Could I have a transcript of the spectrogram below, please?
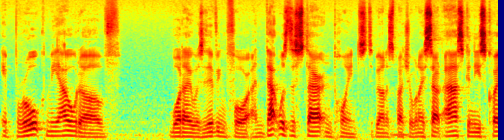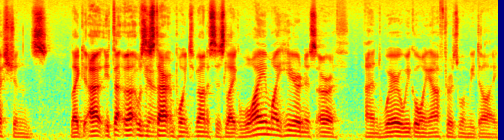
it broke me out of what I was living for. And that was the starting point, to be honest, Patrick, when I started asking these questions. Like, uh, it, that, that was the starting point, to be honest, is like, why am I here on this earth? And where are we going afterwards when we die?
